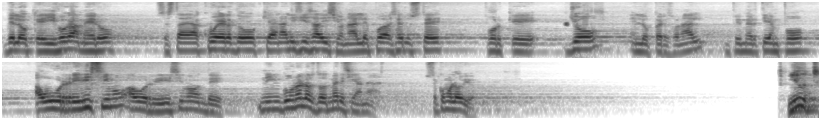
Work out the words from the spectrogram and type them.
de lo que dijo Gamero, ¿usted está de acuerdo? ¿Qué análisis adicional le puede hacer usted? Porque yo, en lo personal, un primer tiempo aburridísimo, aburridísimo, donde ninguno de los dos merecía nada. ¿Usted cómo lo vio? Mute.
